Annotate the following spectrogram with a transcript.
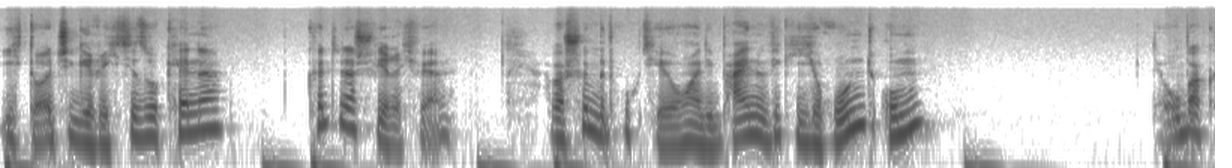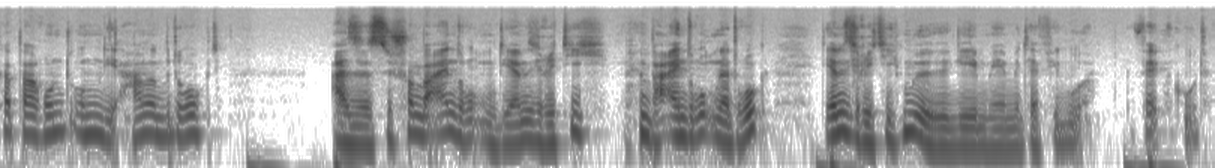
wie ich deutsche Gerichte so kenne, könnte das schwierig werden. Aber schön bedruckt hier. Junge. Die Beine wirklich rundum. Der Oberkörper rundum, die Arme bedruckt. Also es ist schon beeindruckend. Die haben sich richtig, beeindruckender Druck, die haben sich richtig Mühe gegeben hier mit der Figur. Gefällt mir gut.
